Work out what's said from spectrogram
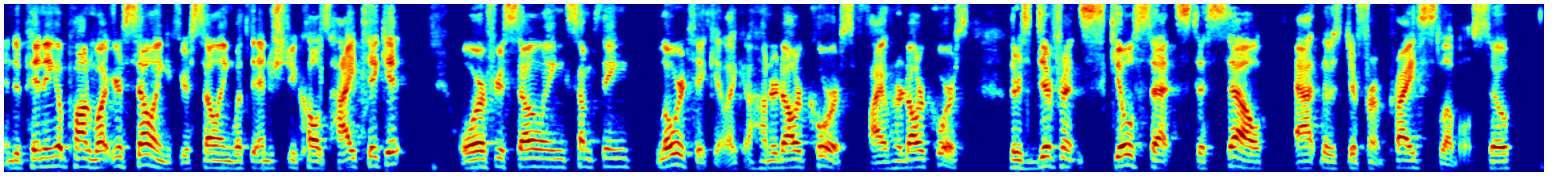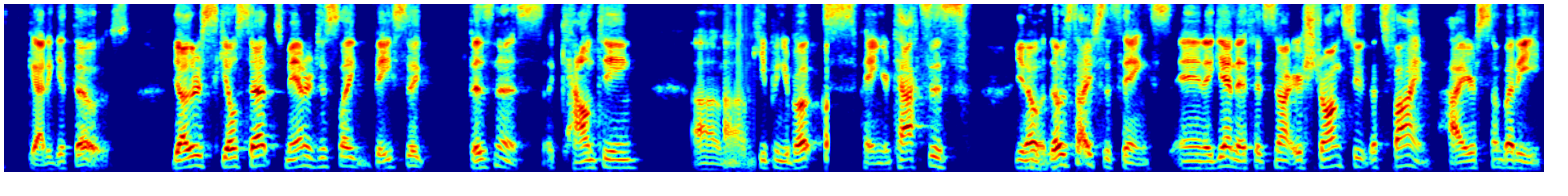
And depending upon what you're selling, if you're selling what the industry calls high ticket, or if you're selling something lower ticket, like a $100 course, a $500 course, there's different skill sets to sell at those different price levels. So, you got to get those. The other skill sets, man, are just like basic business, accounting, um, keeping your books, paying your taxes, you know, those types of things. And again, if it's not your strong suit, that's fine. Hire somebody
